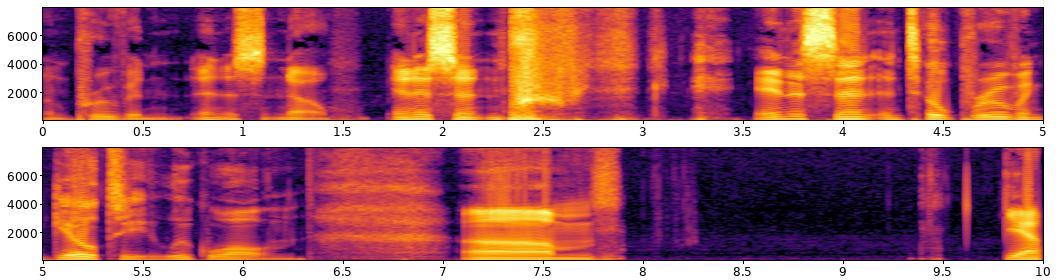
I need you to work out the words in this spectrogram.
and proven innocent. No, innocent and proven innocent until proven guilty. Luke Walton. Um, yeah,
